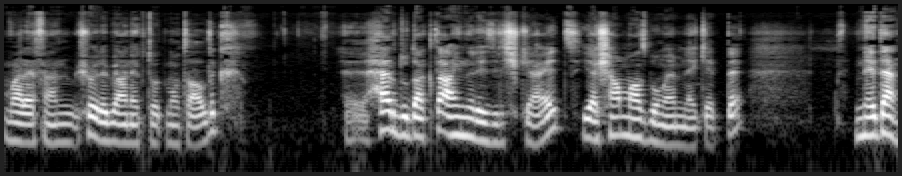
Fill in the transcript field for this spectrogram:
var efendim. Şöyle bir anekdot not aldık. Ee, her dudakta aynı rezil şikayet. Yaşanmaz bu memlekette. Neden?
